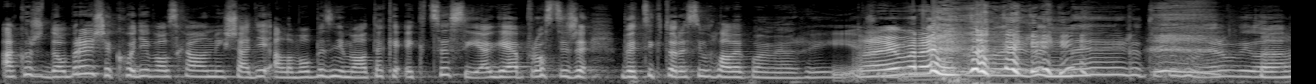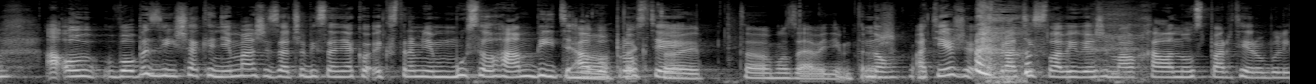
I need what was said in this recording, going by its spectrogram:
akože dobre, že chodieval s chalami všade, ale vôbec nemal také excesy, ak ja proste, že veci, ktoré si v hlave poviem, ja, že ježi, no, že ne, že to som nerobila. No. A on vôbec nič také nemá, že za čo by sa nejako extrémne musel hambiť, no, alebo proste... to je to mu závidím trošku. No a tiež v Bratislavi vie, že mal chalanov z partie, robili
